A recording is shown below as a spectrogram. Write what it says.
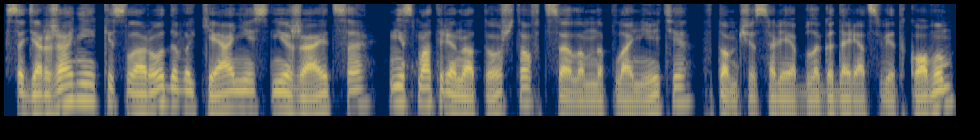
содержание кислорода в океане снижается, несмотря на то, что в целом на планете, в том числе благодаря цветковым,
